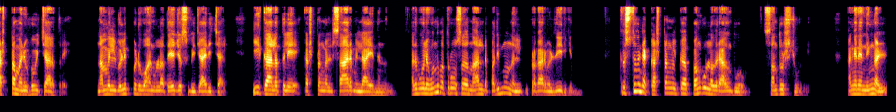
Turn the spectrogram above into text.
കഷ്ടം അനുഭവിച്ചാലത്രേ നമ്മിൽ വെളിപ്പെടുവാനുള്ള തേജസ് വിചാരിച്ചാൽ ഈ കാലത്തിലെ കഷ്ടങ്ങൾ സാരമില്ല എന്നെണ്ണുന്നു. അതുപോലെ ഒന്ന് പത്രോസ് നാലിന്റെ പതിമൂന്നിൽ ഇപ്രകാരം എഴുതിയിരിക്കുന്നു. ക്രിസ്തുവിന്റെ കഷ്ടങ്ങൾക്ക് പങ്കുള്ളവരാകും തോറും സന്തോഷിച്ചുകൊള്ളു അങ്ങനെ നിങ്ങൾ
